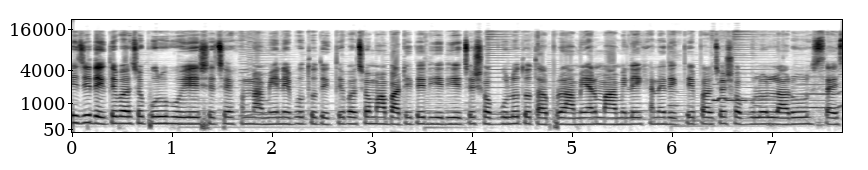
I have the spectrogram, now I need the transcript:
এই যে দেখতে পাচ্ছ পুরো হয়ে এসেছে। এখন নামিয়ে নেব। তো দেখতে পাচ্ছ মা বাটিতে দিয়ে দিয়েছে সবগুলো। তো তারপরে আমি আর মা মিলে এখানে দেখতে পাচ্ছ সবগুলো লাড়ু সাইজ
